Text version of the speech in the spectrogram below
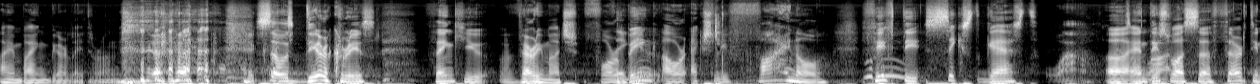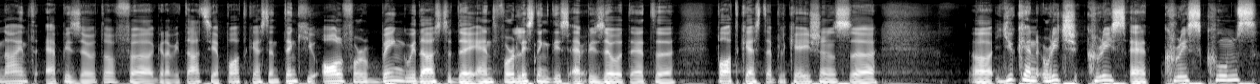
I am buying beer later on. so, dear Chris, thank you very much for Thank being you. our actually final 56th guest. Wow. Uh, and this was uh, 39th episode of uh, Gravitacija podcast. And thank you all for being with us today and for listening this episode at uh, podcast applications. Uh, you can reach Chris at Chris Coombs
